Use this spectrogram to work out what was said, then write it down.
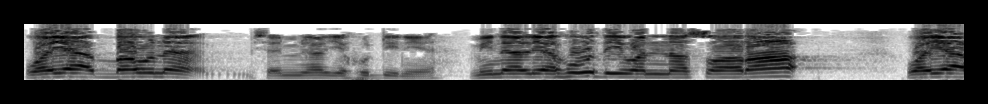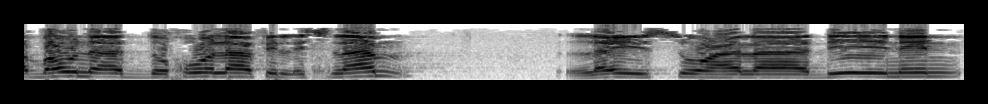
wa ya'bauna bisa minal yahudi ini ya minal yahudi wan nasara wa ya'bauna ad-dukhula fil islam laisu ala dinin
